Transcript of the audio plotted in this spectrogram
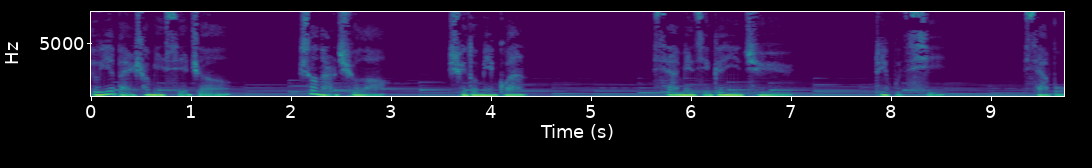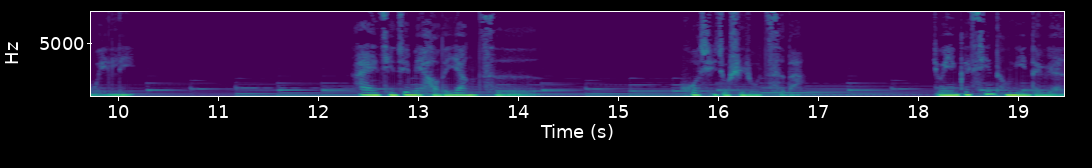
留言板上面写着：“上哪儿去了？谁都没关。”下面紧跟一句：“对不起，下不为例。”爱情最美好的样子，或许就是如此吧。有一个心疼你的人，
